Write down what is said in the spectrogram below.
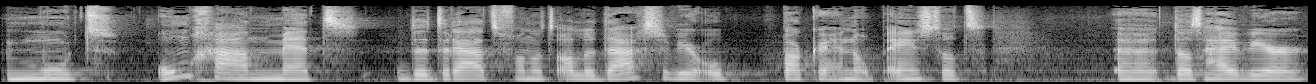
moet omgaan met de draad van het alledaagse weer op pakken en opeens dat, uh, dat hij weer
